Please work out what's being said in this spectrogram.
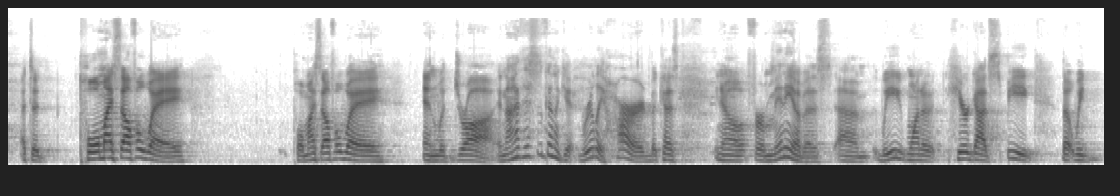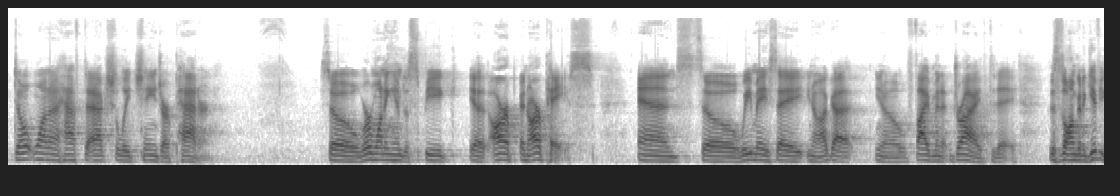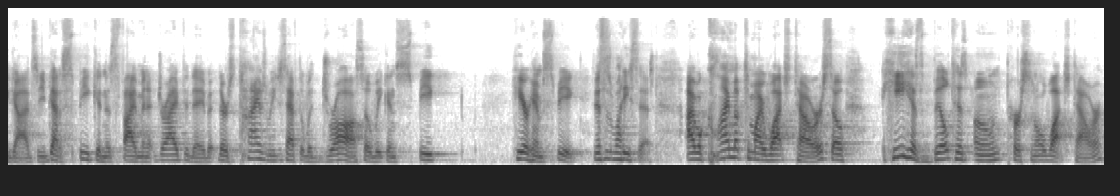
I have to pull myself away, pull myself away, and withdraw. And I, this is going to get really hard because, you know, for many of us, um, we want to hear God speak, but we don't want to have to actually change our pattern. So we're wanting him to speak at our, in our pace. And so we may say, you know, I've got, you know, five minute drive today. This is all I'm going to give you, God. So you've got to speak in this five minute drive today. But there's times we just have to withdraw so we can speak, hear him speak. This is what he says I will climb up to my watchtower. So he has built his own personal watchtower.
